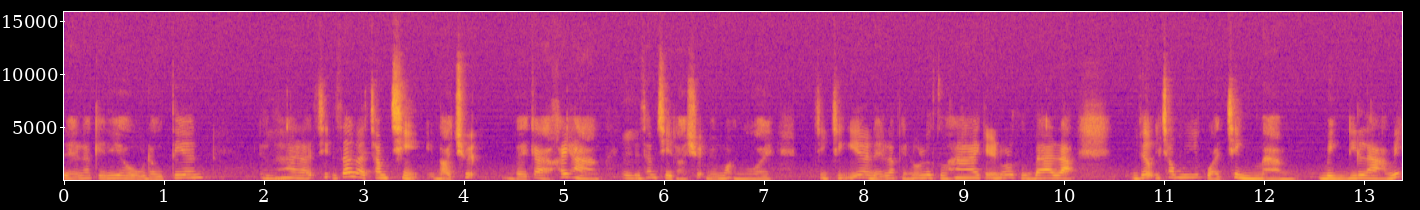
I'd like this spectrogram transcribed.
đấy là cái điều đầu tiên thứ Ừ. hai là chị rất là chăm chỉ nói chuyện với cả khách hàng Ừ. chăm chỉ nói chuyện với mọi người chị, chị nghĩ là đấy là cái nỗ lực thứ hai cái nỗ lực thứ ba là ví dụ trong cái quá trình mà mình đi làm ấy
